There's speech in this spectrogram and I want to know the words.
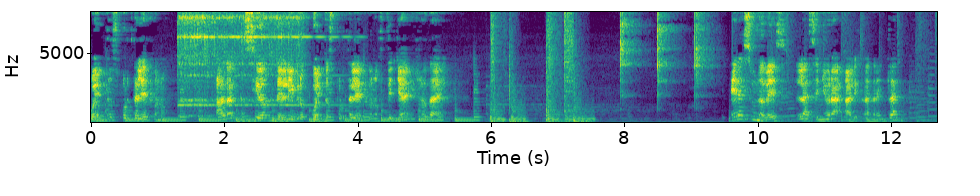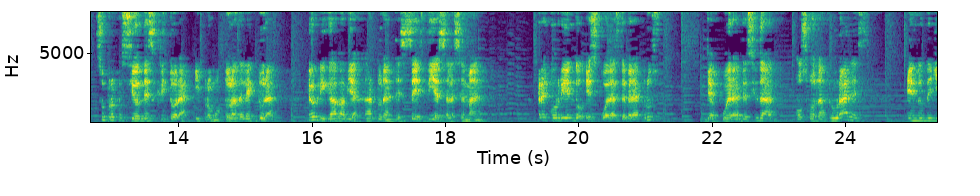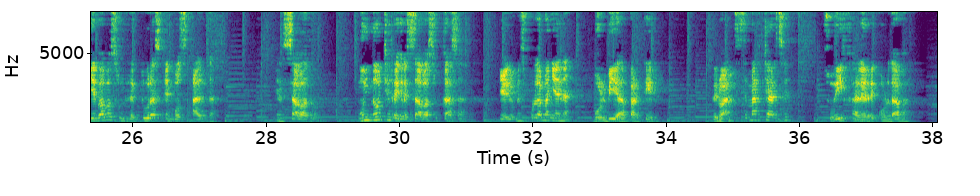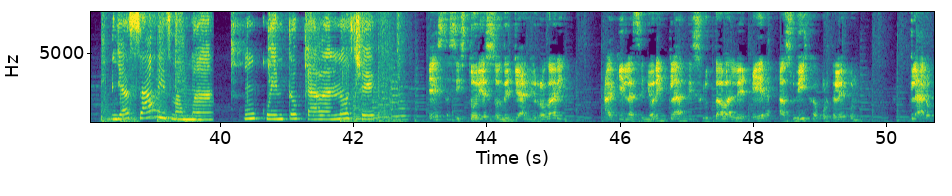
Cuentos por teléfono. Adaptación del libro Cuentos por teléfonos de Gianni Rodari. Érase una vez la señora Alejandra Inclán. Su profesión de escritora y promotora de lectura le obligaba a viajar durante seis días a la semana, recorriendo escuelas de Veracruz, ya fueran de ciudad o zonas rurales, en donde llevaba sus lecturas en voz alta. El sábado, muy noche regresaba a su casa y el lunes por la mañana volvía a partir. Pero antes de marcharse, su hija le recordaba. Ya sabes, mamá, un cuento cada noche. Estas historias son de Gianni Rodari, a quien la señora Inclán disfrutaba leer a su hija por teléfono. Claro,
